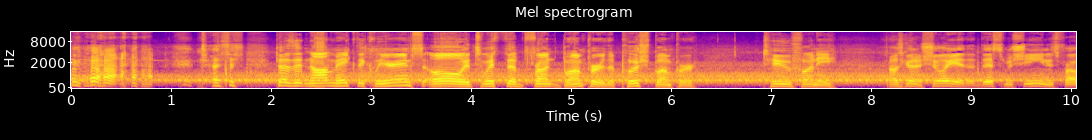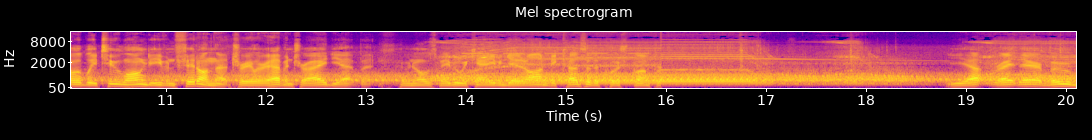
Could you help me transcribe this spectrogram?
does it does it not make the clearance? Oh, it's with the front bumper, the push bumper. Too funny. I was going to show you that this machine is probably too long to even fit on that trailer. I haven't tried yet, but who knows? Maybe we can't even get it on because of the push bumper. Yep, right there, boom.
